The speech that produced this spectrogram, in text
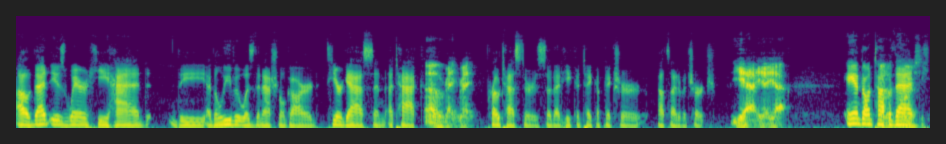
Oh, that is where he had the, I believe it was the National Guard, tear gas and attack Oh, right, right. protesters so that he could take a picture outside of a church. Yeah, yeah, yeah. And on top Oh, of of that, he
